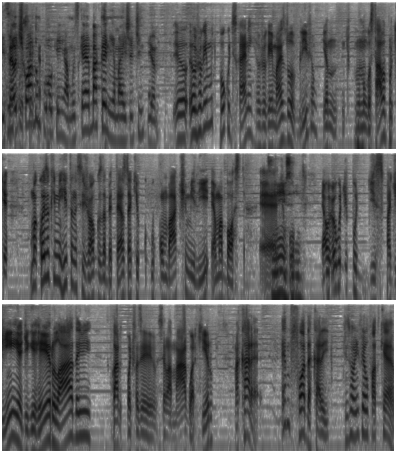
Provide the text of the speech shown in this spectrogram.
Isso aí eu discordo um pouco, hein? A música é bacaninha, mas eu te entendo. Eu, eu joguei muito pouco de Skyrim, eu joguei mais do Oblivion, e eu tipo, não gostava porque uma coisa que me irrita nesses jogos da Bethesda é que o, o combate melee é uma bosta. É, sim, tipo, sim. é um jogo tipo de espadinha, de guerreiro lá, daí. Claro, pode fazer, sei lá, mago, arqueiro. Mas, cara, é foda, cara. E, principalmente pelo fato que é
